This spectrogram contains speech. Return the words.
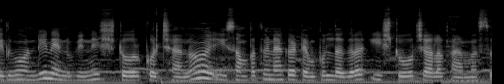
ఇదిగోండి నేను విని స్టోర్కి వచ్చాను. ఈ సంపత్ వినాయక టెంపుల్ దగ్గర ఈ స్టోర్ చాలా ఫేమస్.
